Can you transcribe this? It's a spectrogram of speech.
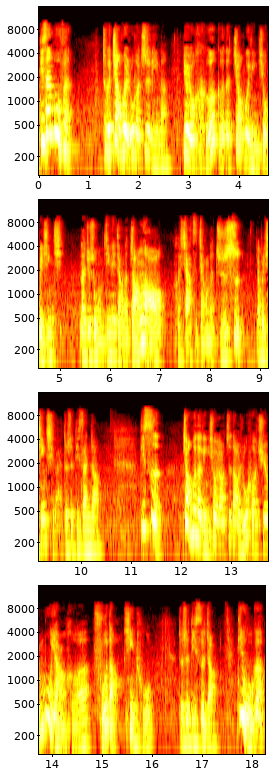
第三部分，这个教会如何治理呢？要有合格的教会领袖被兴起，那就是我们今天讲的长老和下次讲的执事要被兴起来，这是第三章。第四，教会的领袖要知道如何去牧养和辅导信徒，这是第四章。第五个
